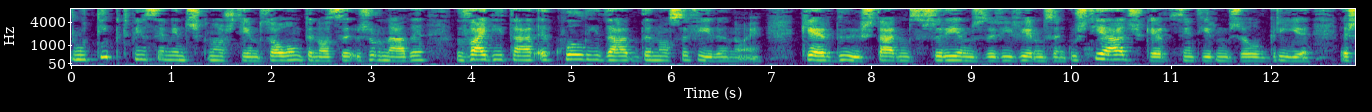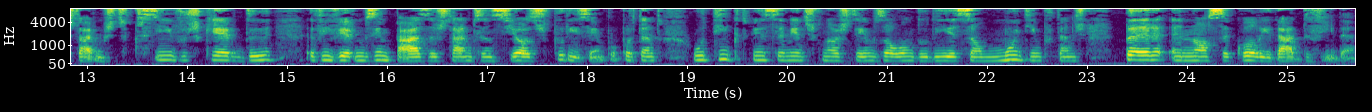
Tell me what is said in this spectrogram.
o tipo de pensamentos que nós temos ao longo da nossa jornada vai ditar a qualidade da nossa vida, não é? Quer de estarmos serenos a vivermos angustiados, quer de sentirmos alegria a estarmos depressivos, quer de vivermos em paz a estarmos ansiosos, por exemplo. Portanto, o tipo de pensamentos que nós temos ao longo do dia são muito importantes para a nossa qualidade de vida.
